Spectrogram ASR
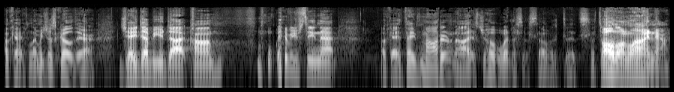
Okay, let me just go there. JW.com. Have you seen that? Okay, they've modernized Jehovah Witnesses, so it's, it's, all online now.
